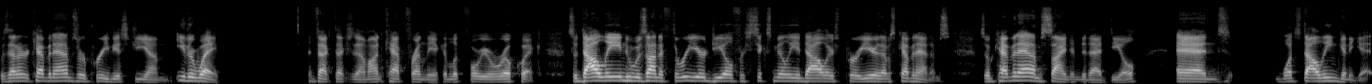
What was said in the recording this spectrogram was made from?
was that under Kevyn Adams or a previous GM? Either way, in fact, actually, I'm on cap friendly. I can look for you real quick. So Dahlin, who was on a three-year deal for six million dollars per year, that was Kevyn Adams. So Kevyn Adams signed him to that deal. And what's Dahlin going to get?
